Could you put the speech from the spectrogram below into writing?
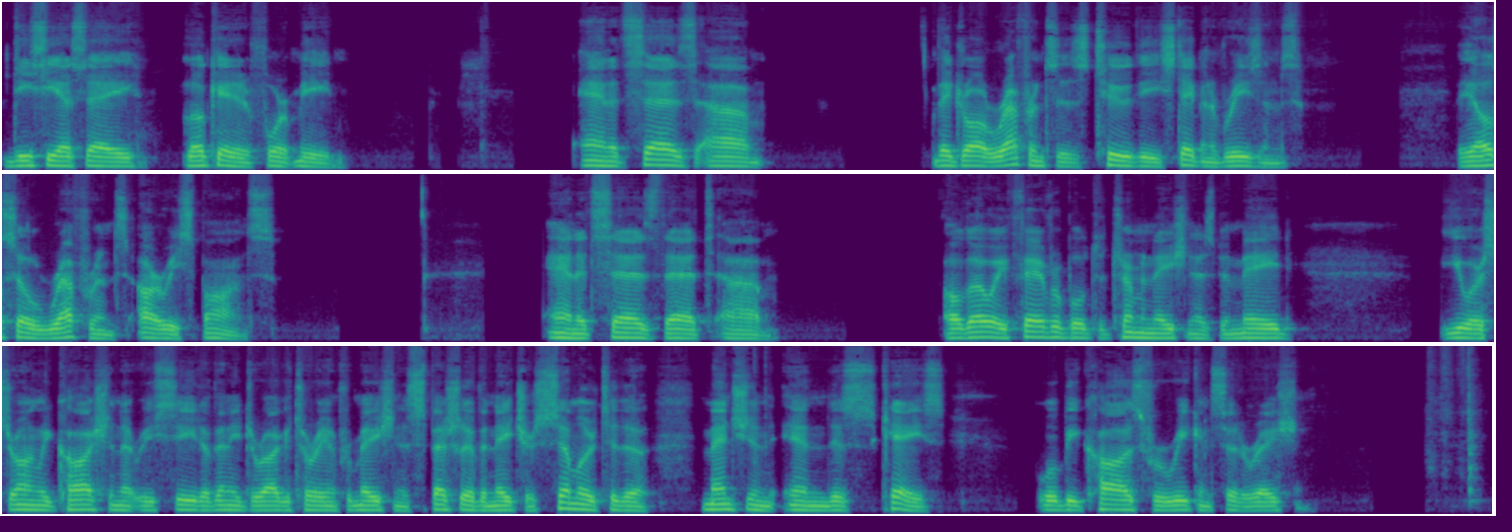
DCSA located at Fort Meade. And it says um, they draw references to the statement of reasons. They also reference our response. And it says that um, although a favorable determination has been made, you are strongly cautioned that receipt of any derogatory information, especially of a nature similar to the mentioned in this case, will be cause for reconsideration.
